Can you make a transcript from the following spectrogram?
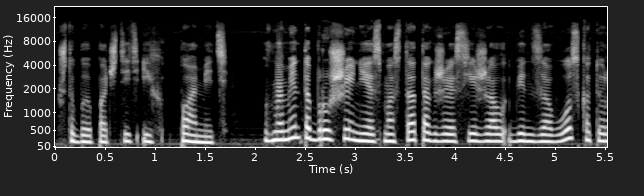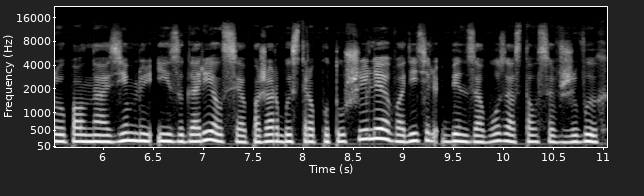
чтобы почтить их память. В момент обрушения с моста также съезжал бензовоз, который упал на землю и загорелся. Пожар быстро потушили, водитель бензовоза остался в живых.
